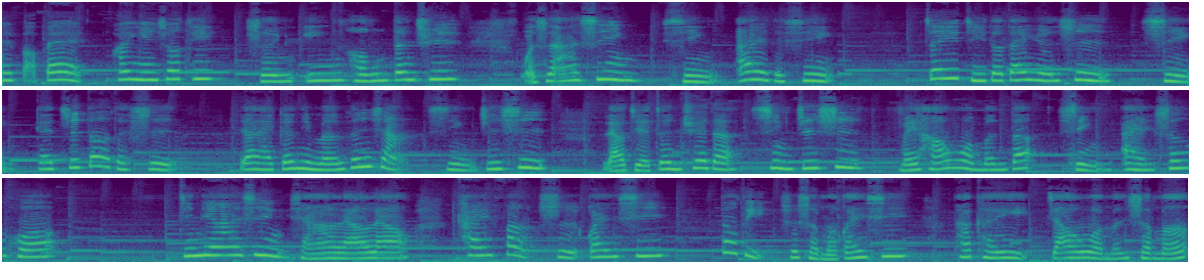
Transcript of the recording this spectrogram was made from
嗨，宝贝，欢迎收听声音红灯区，我是阿信，性爱的性。这一集的单元是性该知道的事，要来跟你们分享性知识，了解正确的性知识，美好我们的性爱生活。今天阿信想要聊聊开放式关系到底是什么关系，它可以教我们什么？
